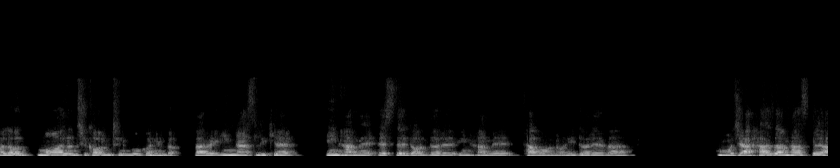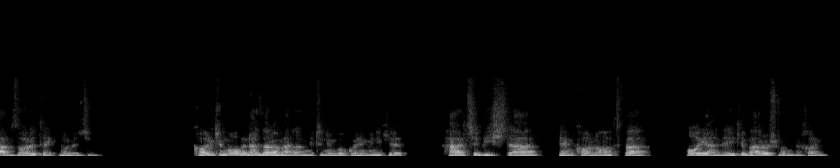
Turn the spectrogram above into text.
حالا ما الان چیکار می‌تونیم بکنیم؟ برای این نسلی که این همه استعداد داره این همه توانایی داره و مجهز هم هست به ابزار تکنولوژی. کاری که ما به نظرم الان می‌تونیم بکنیم اینی که هرچه بیشتر امکانات و آینده که براشون می‌خوایم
